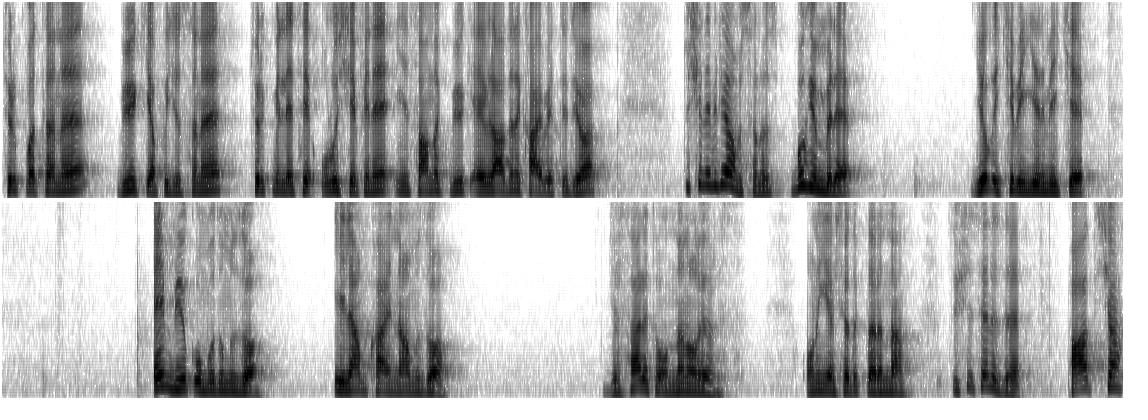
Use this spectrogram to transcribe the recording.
Türk vatanı büyük yapıcısını, Türk milleti ulu şefini, insanlık büyük evladını kaybetti diyor. Düşünebiliyor musunuz? Bugün bile yıl 2022 en büyük umudumuz o. İlham kaynağımız o. Cesareti ondan alıyoruz. Onun yaşadıklarından. Düşünsenize padişah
